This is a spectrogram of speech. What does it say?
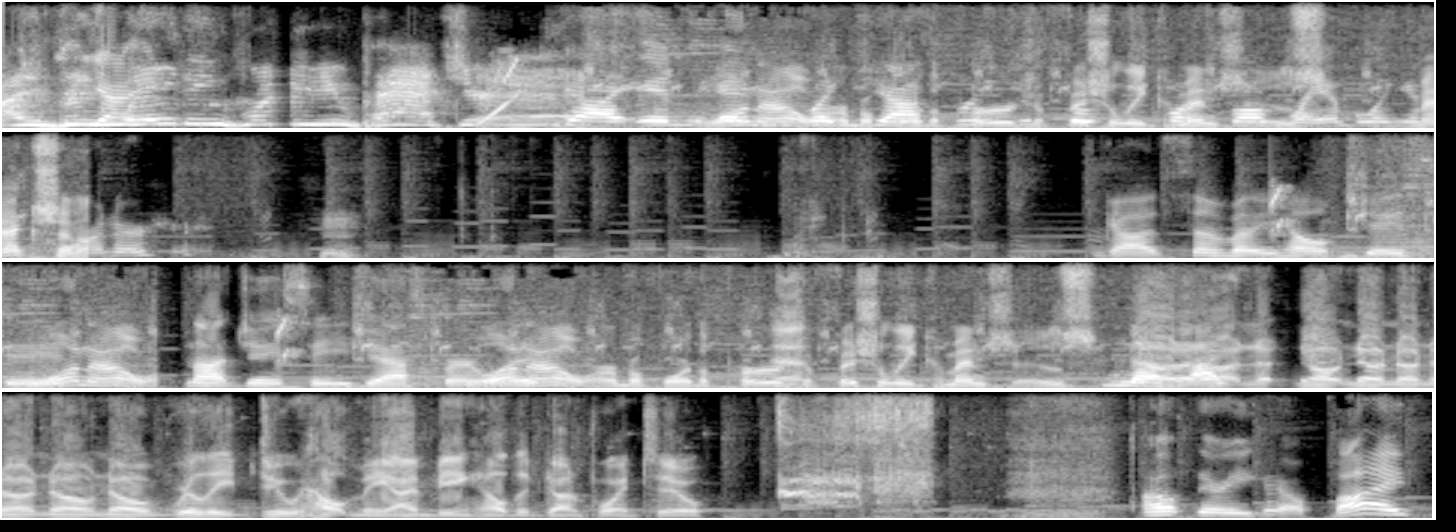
I've been yeah, waiting for you, Patrick. Yeah, and, One hour like before the purge officially commences, rambling in Max and I- corner. God, somebody help JC. one hour, Not JC, Jasper. one what? hour before the purge Yeah. officially commences, No, No, I- no, no, no, no, no, no, no. Really, do help me. I'm being held at gunpoint too. Oh, there you go. Bye.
